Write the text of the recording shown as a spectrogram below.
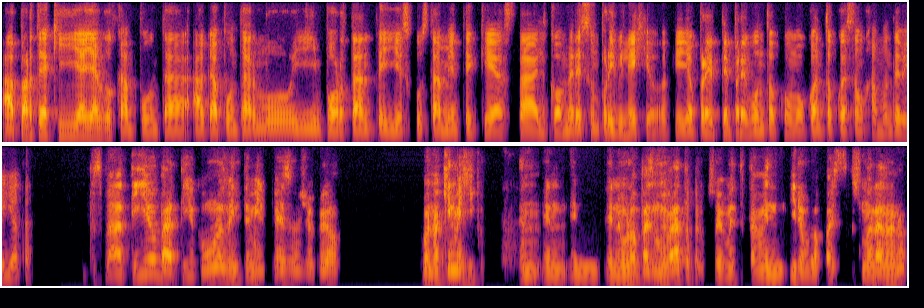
Aparte, aquí hay algo que, apunta, a que apuntar muy importante y es justamente que hasta el comer es un privilegio. Aquí yo te pregunto, como, ¿cuánto cuesta un jamón de bellota? Pues baratillo, baratillo, como unos 20 mil pesos, yo creo. Bueno, aquí en México. En, en, en, Europa es muy barato, pero pues obviamente también ir a Europa es, una lana, ¿no?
